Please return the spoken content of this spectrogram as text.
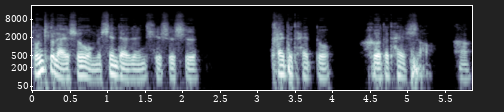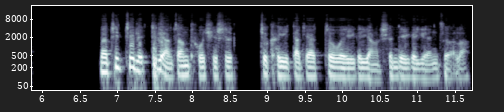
总体来说，我们现代人其实是开的太多，合的太少啊。那这这两这两张图其实就可以大家作为一个养生的一个原则了。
